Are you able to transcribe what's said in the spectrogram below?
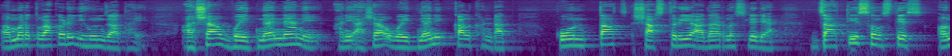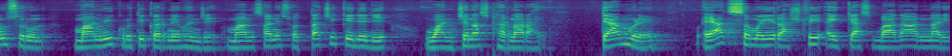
अमरत्वाकडे घेऊन जात आहे. अशा वैज्ञान्याने आणि अशा वैज्ञानिक कालखंडात कोणताच शास्त्रीय आधार नसलेल्या जाती संस्थेस अनुसरून मानवी कृती करणे म्हणजे माणसाने स्वतःची केलेली वांचनास ठरणार आहे. त्यामुळे याच समयी राष्ट्रीय ऐक्यास बाधा आणणारी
